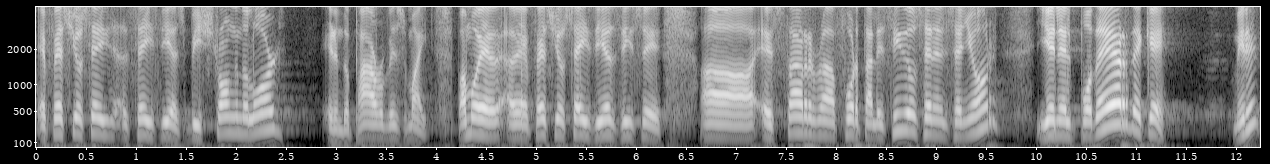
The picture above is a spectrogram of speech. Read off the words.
Efesios 6, 6 10. Be strong in the Lord in the power of his might. Vamos a Efesios 6, 10 dice, uh, estar uh, fortalecidos en el Señor y en el poder de qué. Miren,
